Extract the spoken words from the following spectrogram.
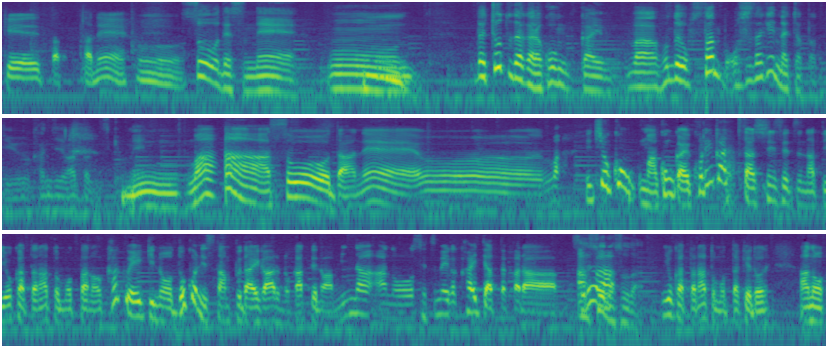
けだったね。うん。そうですね。うん。だちょっとだから今回は本当にスタンプ押すだけになっちゃったっていう感じではあったんですけどね、うんまあそうだね。うんまあ一応こん、まあ、今回これに関しては親切になってよかったなと思ったのは各駅のどこにスタンプ台があるのかっていうのはみんなあの説明が書いてあったからそあれはよかったなと思ったけどね。あの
